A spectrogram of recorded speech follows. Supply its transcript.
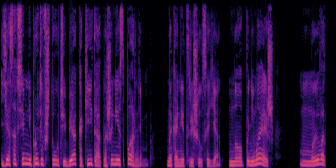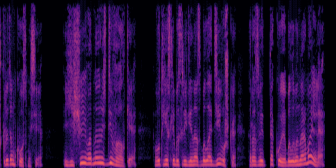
я совсем не против, что у тебя какие-то отношения с парнем», — наконец решился я. «Но, понимаешь, мы в открытом космосе. Еще и в одной раздевалке. Вот если бы среди нас была девушка, разве такое было бы нормально?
